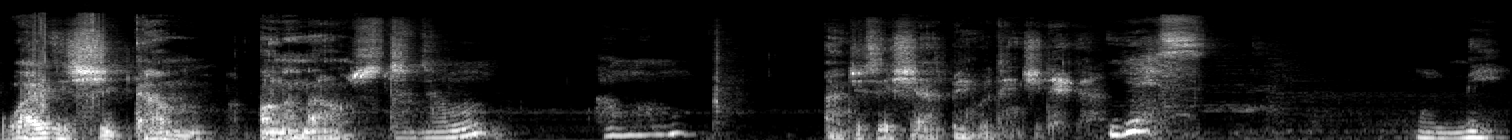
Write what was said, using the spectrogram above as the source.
Why did she come unannounced? Um, um, And you say she has been with Njideka? yes. Honey,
